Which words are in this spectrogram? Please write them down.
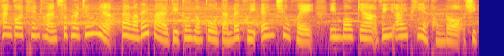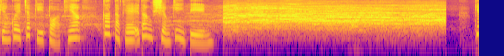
韩国天团 Super Junior 拜六礼拜伫高雄古蛋要开演唱会，因无行 VIP 的通道，是经过接机大厅，甲大家会当先见面。加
